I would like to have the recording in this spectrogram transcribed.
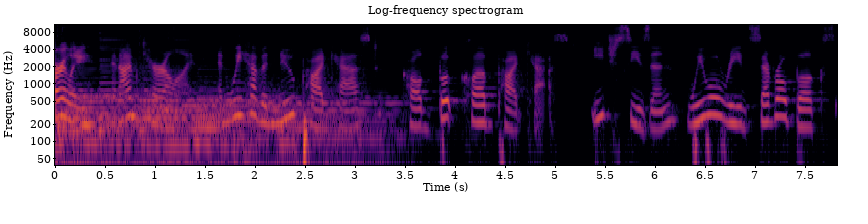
Carly. And I'm Caroline, and we have a new podcast called Book Club Podcast. Each season, we will read several books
